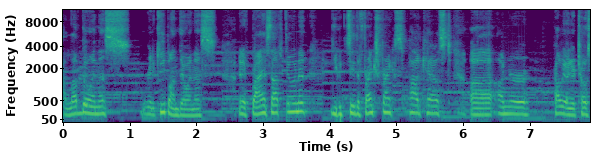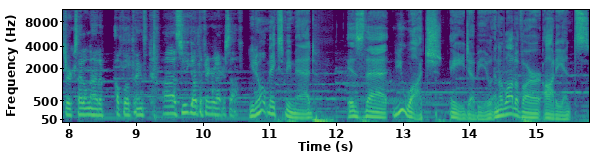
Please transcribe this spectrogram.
I love doing this. We're going to keep on doing this. And if Brian stops doing it, you can see the Frank's Franks podcast uh, on your probably on your toaster because I don't know how to upload things. Uh, so you have to figure it out yourself. You know what makes me mad? Is that you watch AEW, and a lot of our audience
